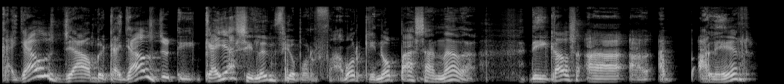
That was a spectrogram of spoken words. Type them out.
Callaos ya, hombre, callaos, que haya silencio, por favor, que no pasa nada. Dedicaos a, a- a- leer,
